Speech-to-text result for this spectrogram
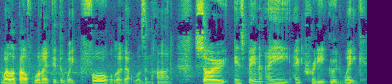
well above what I did the week before, although that wasn't hard. So it's been a, a pretty good week.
